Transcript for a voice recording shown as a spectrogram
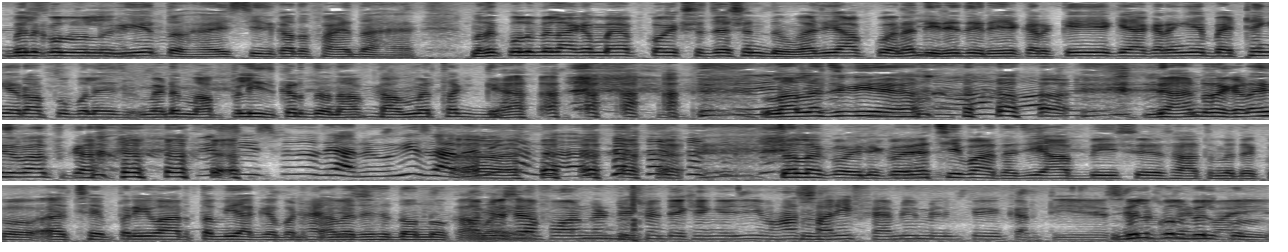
बिल्कुल बिल्कुल ये तो है इस चीज़ का तो फ़ायदा है। मतलब कुल मिला के मैं आपको एक सजेशन दूँगा जी आपको है ना धीरे धीरे ये करके ये क्या करेंगे ये बैठेंगे और आपको बोले मैडम आप प्लीज़ कर दो ना आप काम में थक गया। लालच भी है। हाँ, हाँ, ध्यान रखना इस बात का। इस चीज़ पे तो ध्यान ज़्यादा चलो कोई नहीं कोई नहीं, अच्छी बात है जी आप भी इसके साथ में देखो अच्छे परिवार तभी आगे बढ़ता है जैसे दोनों काम जैसे। आप फॉरेन कंट्रीज़ में देखेंगे जी वहाँ सारी फैमिली मिलके करती है बिल्कुल बिल्कुल।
